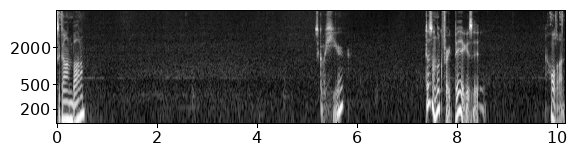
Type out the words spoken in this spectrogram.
Hexagon bottom? Let's go here. Doesn't look very big, is it? Hold on.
